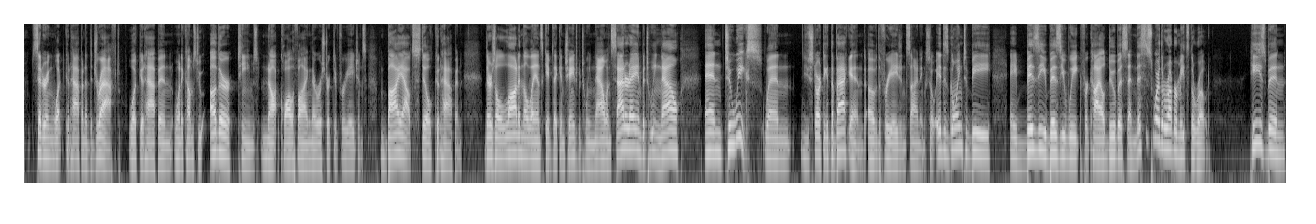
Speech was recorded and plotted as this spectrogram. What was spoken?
considering what could happen at the draft, what could happen when it comes to other teams not qualifying their restricted free agents, buyouts still could happen. There's a lot in the landscape that can change between now and Saturday, and between now and two weeks when you start to get the back end of the free agent signing. So it is going to be a busy, busy week for Kyle Dubas, and this is where the rubber meets the road. He's been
